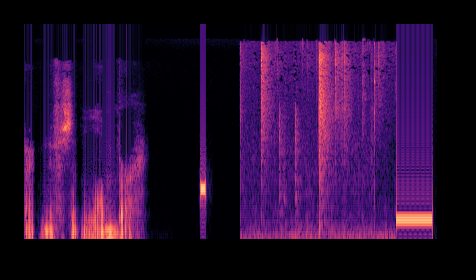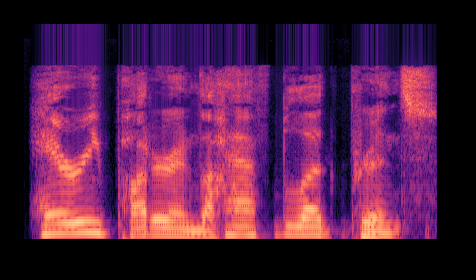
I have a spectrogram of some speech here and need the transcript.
Magnificent lumber. Harry Potter and the Half-Blood Prince.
